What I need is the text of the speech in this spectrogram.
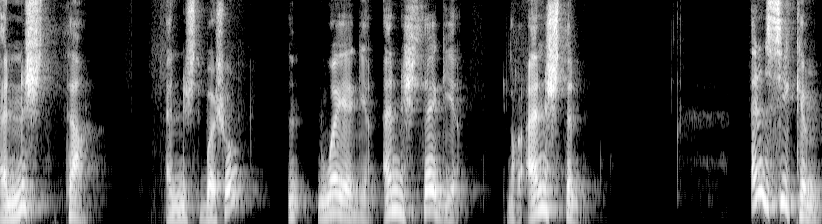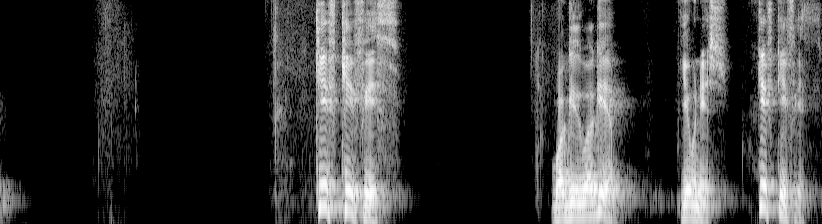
النشتا النشت باشو؟ نواياكيا النشتاكيا انشتن أنسيكم. كيف كيفيث؟ واقي واقي يونيس. كيف كيفيث؟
